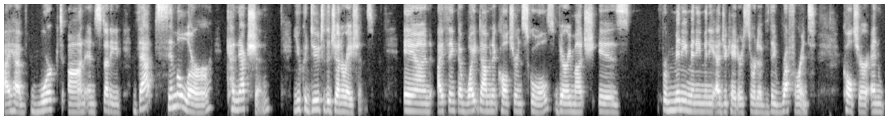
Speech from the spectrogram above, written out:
I have worked on and studied. That similar connection you could do to the generations. And I think that white dominant culture in schools very much is for many, many, many educators, sort of the referent culture. And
